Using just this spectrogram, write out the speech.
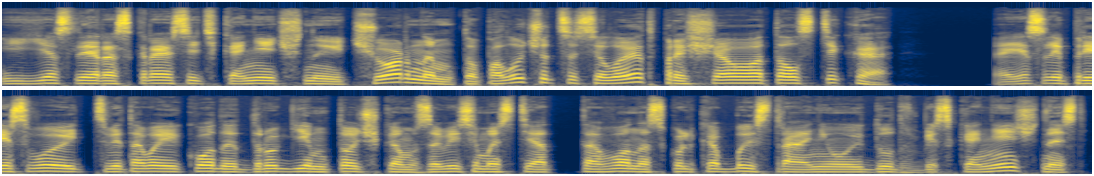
И если раскрасить конечные черным, то получится силуэт прыщавого толстяка. А если присвоить цветовые коды другим точкам в зависимости от того, насколько быстро они уйдут в бесконечность,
